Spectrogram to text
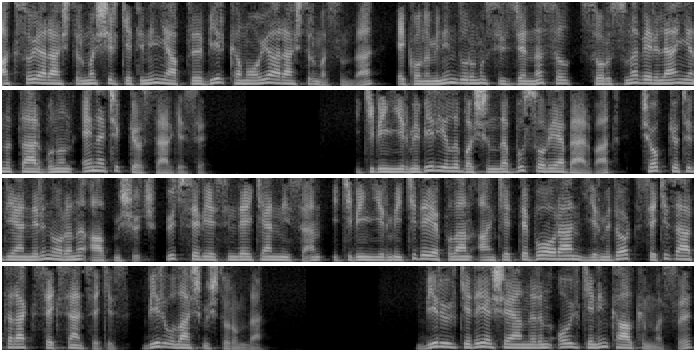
Aksoy Araştırma Şirketi'nin yaptığı bir kamuoyu araştırmasında, ekonominin durumu sizce nasıl sorusuna verilen yanıtlar bunun en açık göstergesi. 2021 yılı başında bu soruya berbat, çok kötü diyenlerin oranı 63,3 seviyesindeyken Nisan 2022'de yapılan ankette bu oran 24,8 artarak 88,1 ulaşmış durumda. Bir ülkede yaşayanların o ülkenin kalkınması,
